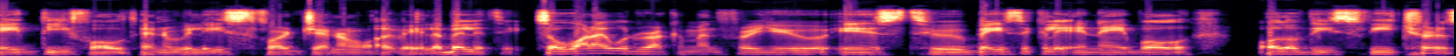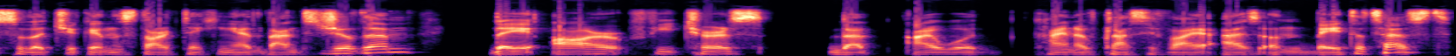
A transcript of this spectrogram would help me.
a default and release for general availability. So what I would recommend for you is to basically enable all of these features so that you can start taking advantage of them. They are features that I would kind of classify as on beta test,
